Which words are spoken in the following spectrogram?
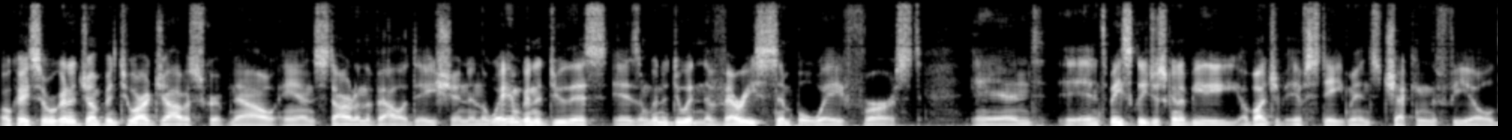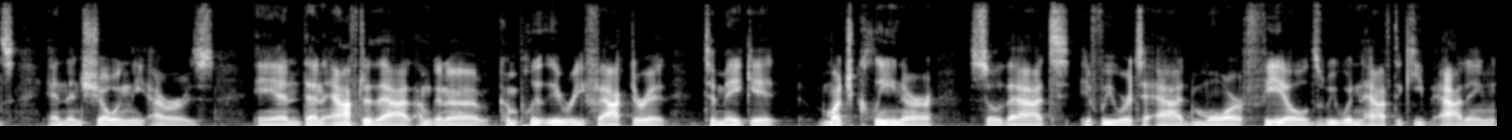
Okay, so we're going to jump into our JavaScript now and start on the validation. And the way I'm going to do this is I'm going to do it in a very simple way first. And it's basically just going to be a bunch of if statements, checking the fields, and then showing the errors. And then after that, I'm going to completely refactor it to make it much cleaner so that if we were to add more fields, we wouldn't have to keep adding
